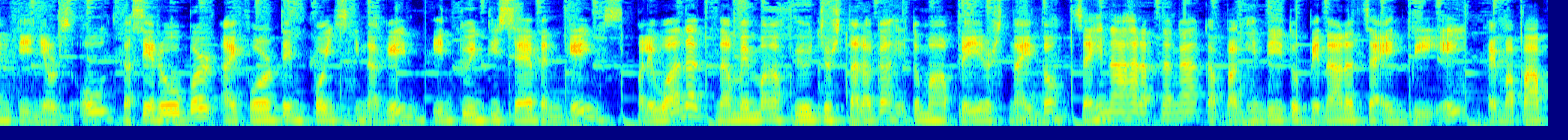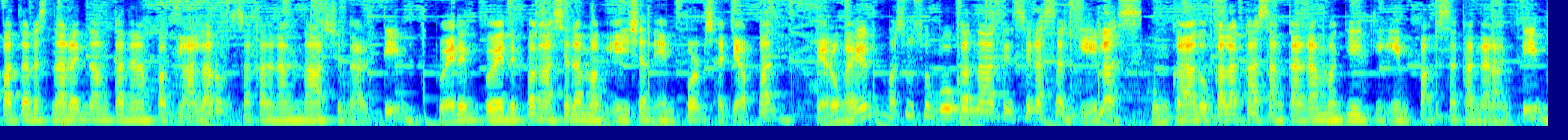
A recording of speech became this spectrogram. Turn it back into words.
19 years old na si Robert ay 14 points in a game in 27 games. Maliwanag na may mga futures talaga itong mga players na ito. Sa hinaharap na nga kapag hindi ito pinalad sa NBA ay mapapadalas na rin ang kanilang paglalaro sa kanilang national team. Pwedeng pwede pa nga sila mag-Asian import sa Japan. Pero ngayon masusubukan natin sila sa Gilas kung gaano kalakas ang kanilang magiging impact sa kanilang team.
